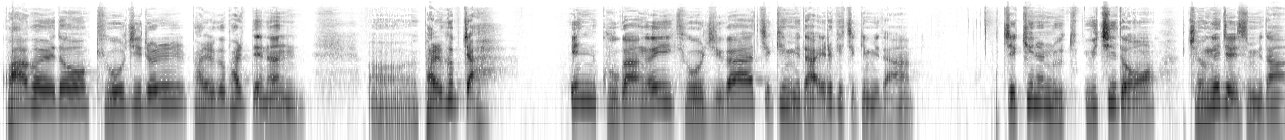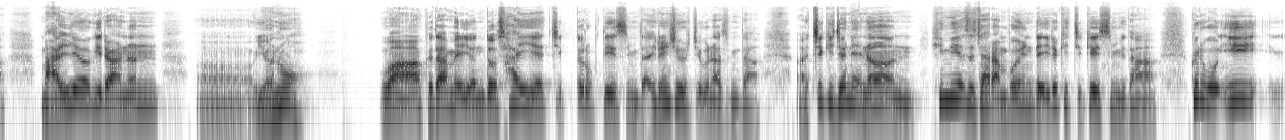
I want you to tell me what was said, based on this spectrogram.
과거에도 교지를 발급할 때는, 어, 발급자인 국왕의 교지가 찍힙니다. 이렇게 찍힙니다. 찍히는 위- 위치도 정해져 있습니다. 만력이라는 어, 연호와 그 다음에 연도 사이에 찍도록 되어 있습니다. 이런 식으로 찍어놨습니다. 아, 찍기 전에는 희미해서 잘 안 보이는데 이렇게 찍혀 있습니다. 그리고 이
